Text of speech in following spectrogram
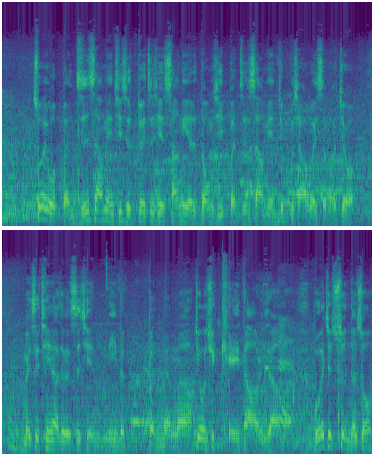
嗯，所以我本质上面其实对这些商业的东西，本质上面就不晓得为什么就每次听到这个事情，你的本能啊就会去 K 到，你知道吗？不会就顺着说，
